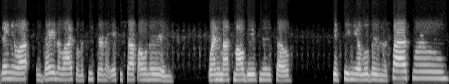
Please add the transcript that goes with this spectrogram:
Day in, the life of a teacher and an Etsy shop owner and running my small business. So to see me a little bit in the classroom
